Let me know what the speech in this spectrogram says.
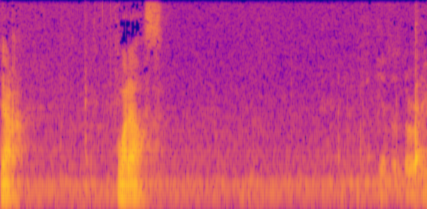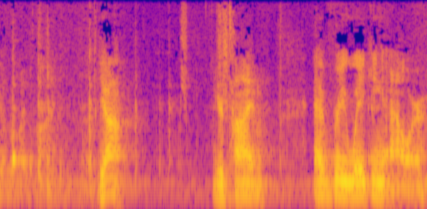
Yeah. What else? He has authority over my time. Yeah. Your time. Every waking hour.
